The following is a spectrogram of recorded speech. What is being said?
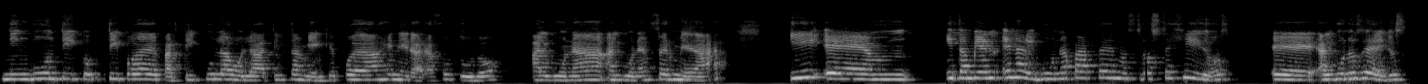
ningún tipo, tipo de partícula volátil también que pueda generar a futuro alguna, alguna enfermedad. Y em, y también en alguna parte de nuestros tejidos, eh, algunos de ellos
